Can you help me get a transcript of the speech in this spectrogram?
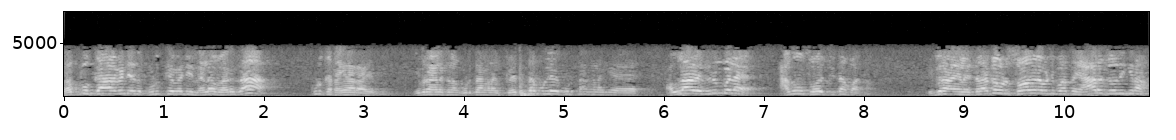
ரப்புக்காக வேண்டி அதை கொடுக்க வேண்டிய நிலை வருதா? கொடுக்க தயாராகிடும் இப்ராஹிம் கொடுத்தாங்களா? பெத்த பிள்ளைய கொடுத்தாங்களாங்க. அல்லாத விரும்பல. அதுவும் சோதிச்சு தான் பார்த்தான் இப்ராஹிம் ஒரு சோதனை பண்ணி பார்த்தோம். யாரை சோதிக்கிறான்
